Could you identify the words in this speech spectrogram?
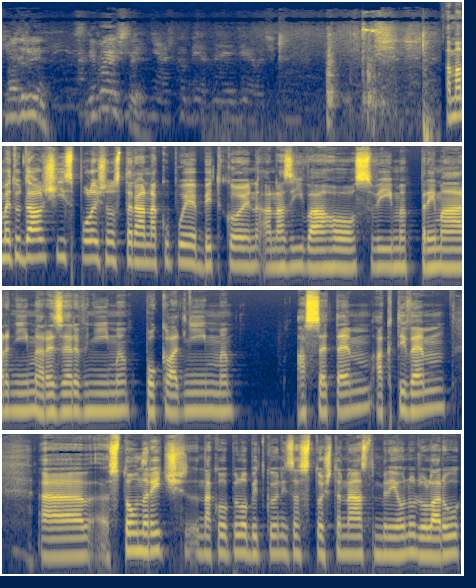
Смотри, снимаешь ли? A máme tu další společnost, která nakupuje Bitcoin a nazývá ho svým primárním rezervním pokladním asetem, aktivem. Eh, Stone Ridge nakoupilo bitcoiny za 114 milionů dolarů,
